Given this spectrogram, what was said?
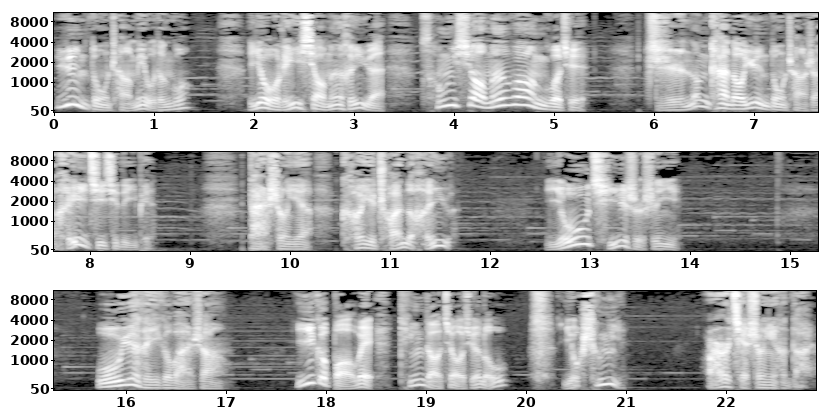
运动场没有灯光，又离校门很远。从校门望过去，只能看到运动场上黑漆漆的一片，但声音可以传得很远，尤其是深夜。五月的一个晚上，一个保卫听到教学楼有声音，而且声音很大呀，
